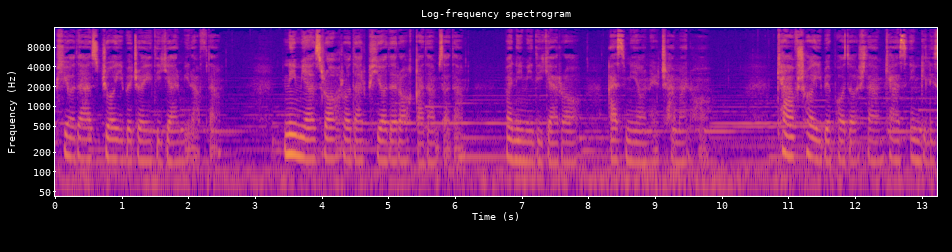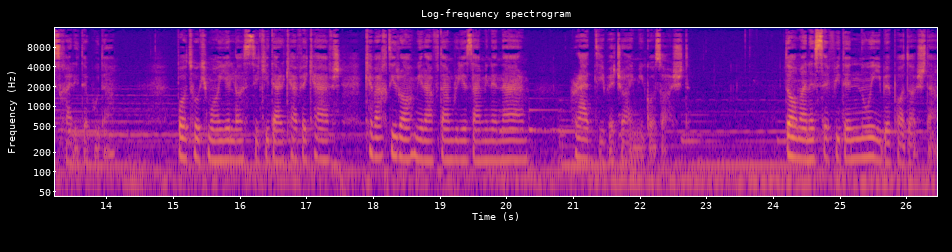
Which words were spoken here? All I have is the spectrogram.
پیاده از جایی به جای دیگر می رفتم. نیمی از راه را در پیاده راه قدم زدم و نیمی دیگر را از میان چمنها. کفش هایی به پا داشتم که از انگلیس خریده بودم. با تکمای لاستیکی در کف کفش که وقتی راه می رفتم روی زمین نرم ردی به جای می گذاشت. دامن سفید نوعی به پا داشتم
